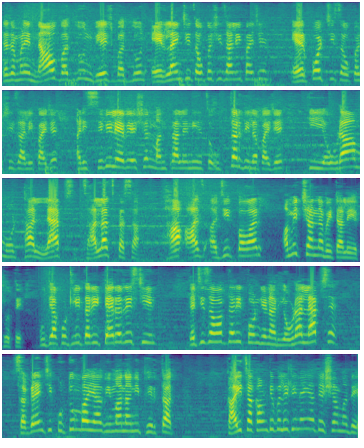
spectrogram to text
त्याच्यामुळे नाव बदलून वेश बदलून एअरलाईनची चौकशी झाली पाहिजे एअरपोर्टची चौकशी झाली पाहिजे आणि सिव्हिल एव्हिएशन मंत्रालयाने ह्याचं उत्तर दिलं पाहिजे की एवढा मोठा लॅप्स झालाच कसा? हा आज अजित पवार अमित शहाना भेटायला येत होते. उद्या कुठली तरी टेररिस्ट येईल. त्याची जबाबदारी कोण घेणार? एवढा लॅप्स आहे. सगळ्यांची कुटुंब या विमानाने फिरतात. काहीच अकाउंटेबिलिटी नाही या देशामध्ये.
